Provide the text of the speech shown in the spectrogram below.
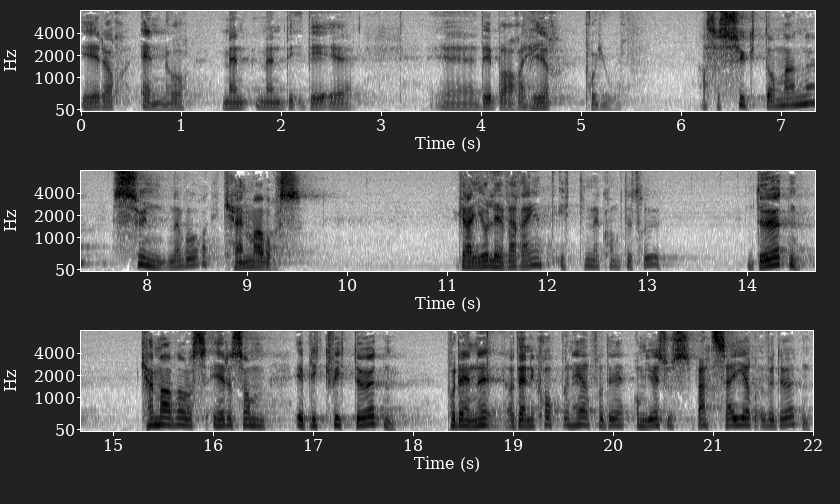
er der ennå, men, men det, det, er, det, er, bare her på jord. Altså sykdommene, syndene våre Hvem av oss greier å leve rent etter vi kom til tro? Døden hvem av oss er det som er blitt kvitt døden på denne, denne kroppen her for det om Jesus vant seier over døden?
